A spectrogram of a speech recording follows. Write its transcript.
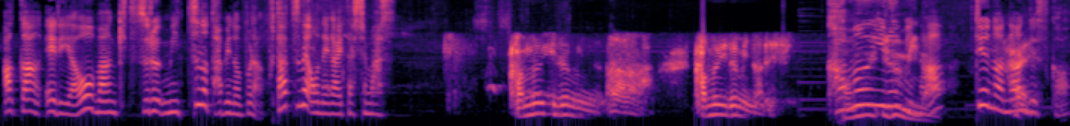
阿寒エリアを満喫する3つの旅のプラン、2つ目お願いいたします。カムイルミナ、ああ、カムイルミナです。カムイルミナ？っていうのは何ですか、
